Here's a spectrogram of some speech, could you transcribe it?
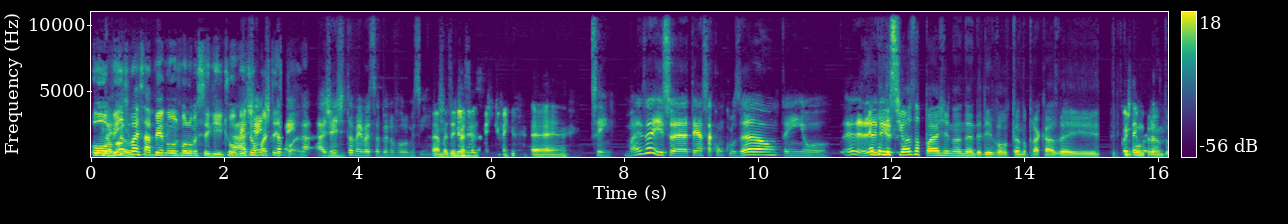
O ouvinte Não, vai saber no volume seguinte. O A ouvinte não pode ter também, spoiler. a, a gente também vai saber no volume seguinte. É, mas a gente vai Beleza. saber mês que vem. É, Sim, mas é isso. é, tem essa conclusão, tem o. É Ele, a ele- deliciosa página, né, dele voltando pra casa e se muito encontrando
